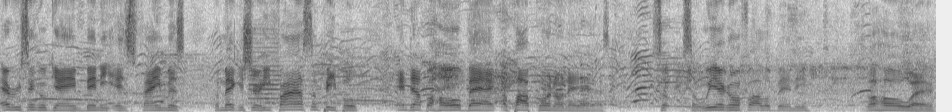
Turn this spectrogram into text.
Every single game, Benny is famous for making sure he finds some people and dump a whole bag of popcorn on their ass. So, so we are gonna follow Benny the whole way.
